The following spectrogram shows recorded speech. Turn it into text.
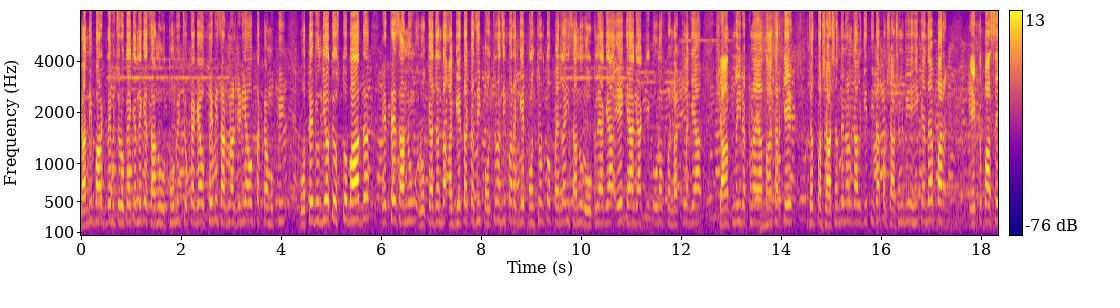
ਗਾਂਧੀ ਪਾਰਕ ਦੇ ਵਿੱਚ ਰੋਕਿਆ, ਕਹਿੰਦੇ ਕਿ ਸਾਨੂੰ ਉੱਥੋਂ ਵੀ ਚੁੱਕਿਆ ਗਿਆ, ਉੱਥੇ ਵੀ ਸਾਡੇ ਨਾਲ ਜਿਹੜੀ ਆ ਉਹ ਧੱਕਾ ਮੁੱਕੀ, ਉੱਥੇ ਵੀ ਹੁੰਦੀ ਆ ਤੇ ਉਸ ਤੋਂ ਬਾਅਦ ਇੱਥੇ ਸਾਨੂੰ ਰੋਕਿਆ ਜਾਂਦਾ। ਅੱਗੇ ਤੱਕ ਅਸੀਂ ਪਹੁੰਚਣਾ ਸੀ, ਪਰ ਅੱਗੇ ਪਹੁੰਚਣ ਤੋਂ ਪਹਿਲਾਂ ਹੀ ਸਾਨੂੰ ਰੋਕ ਲਿਆ ਗਿਆ। ਇਹ ਕਿਹਾ ਗਿਆ ਕਿ ਕੋਡ ਆਫ ਕੰਡਕਟ ਲੱਗਿਆ, ਸ਼ਾਂਤਮਈ ਰੱਖਣਾ ਆ। ਤਾਂ ਕਰਕੇ ਜਦ ਪ੍ਰਸ਼ਾਸਨ ਦੇ ਨਾਲ ਗੱਲ ਕੀਤੀ ਤਾਂ ਪ੍ਰਸ਼ਾਸਨ ਵੀ ਇਹੀ ਕਹਿੰਦਾ ਪਰ ਇੱਕ ਪਾਸੇ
